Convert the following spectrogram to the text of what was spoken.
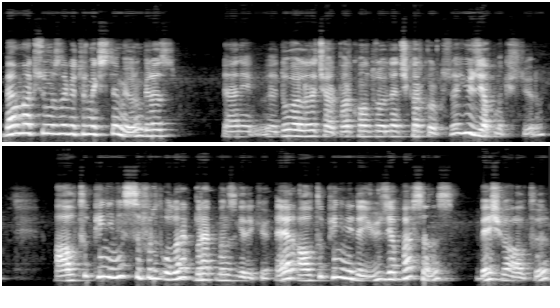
Ben maksimum hızla götürmek istemiyorum. Biraz yani e, duvarlara çarpar, kontrolden çıkar korkusuyla 100 yapmak istiyorum. 6 pinini 0 olarak bırakmanız gerekiyor. Eğer 6 pinini de 100 yaparsanız 5 ve 6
